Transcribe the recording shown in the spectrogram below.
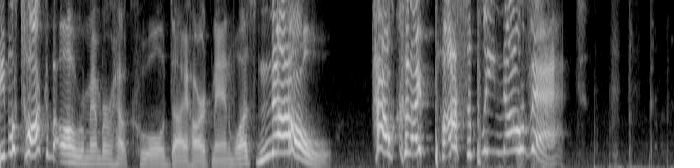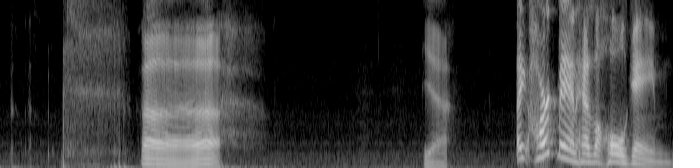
People talk about, oh, remember how cool Die Hard Man was? No! How could I possibly know that? Uh, yeah. Like Heartman has a whole game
